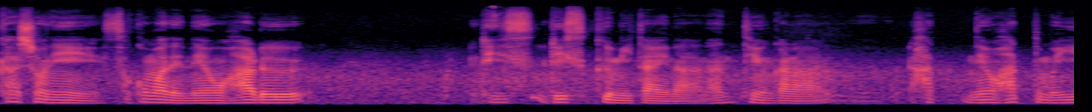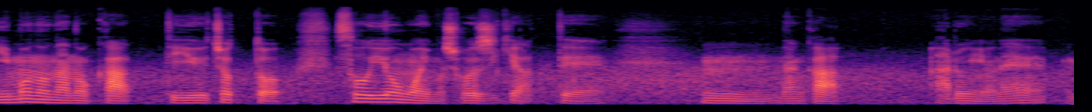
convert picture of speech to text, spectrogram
箇所にそこまで根を張るリスリスクみたいな何て言うんかな根を張ってもいいものなのかっていうちょっとそういう思いも正直あってうんなんかあるんよね。う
